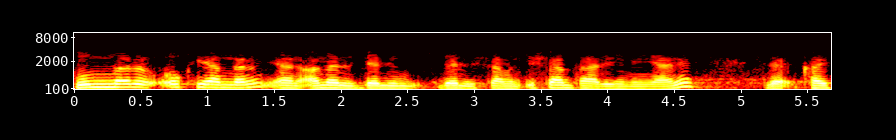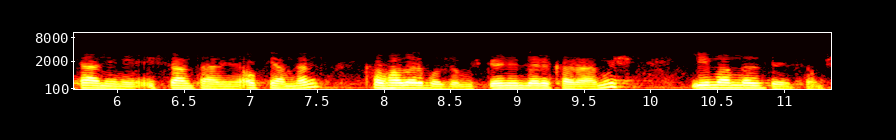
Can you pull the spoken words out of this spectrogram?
Bunları okuyanların yani Amel Delin, Del İslam'ın İslam tarihinin yani Kaytani'nin İslam tarihini okuyanların kafaları bozulmuş, gönülleri kararmış, imanları zayıflamış.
